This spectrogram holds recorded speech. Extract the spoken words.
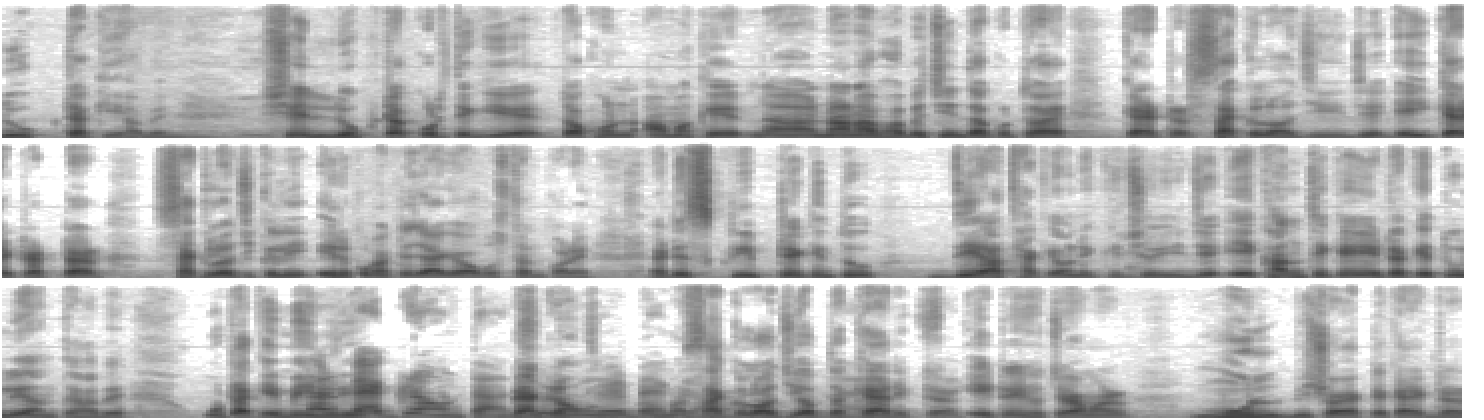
লুকটা কি হবে? সেই লুকটা করতে গিয়ে তখন আমাকে নানাভাবে চিন্তা করতে হয় ক্যারেক্টার সাইকোলজি যে এই ক্যারেক্টারটার সাইকোলজিক্যালি এরকম একটা জায়গায় অবস্থান করে। একটা স্ক্রিপ্টে কিন্তু দেয়া থাকে অনেক কিছুই যে এখান থেকে এটাকে তুলে আনতে হবে। ওটাকে মেইনলি ব্যাকগ্রাউন্ডটা background psychology of the character এটাই হচ্ছে আমার মূল বিষয় একটা ক্যারেক্টার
